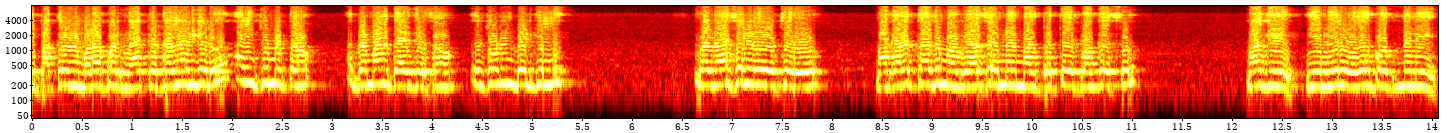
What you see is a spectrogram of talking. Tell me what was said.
ఈ పక్కన ఉన్న మొడపాడికి నాకు కట్టాలని అడిగాడు. అని చూపెట్టాం. అది బ్రహ్మాండం తయారు చేస్తాం చూడండి బయటికి వెళ్ళి ఇవాళ రాజశేఖర వచ్చారు. మాకు అలా కాదు మాకు వ్యవసాయం మీద మాకు ప్రత్యేక ఫోకస్. మాకు ఈ- నీరు వదలపోతుందని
